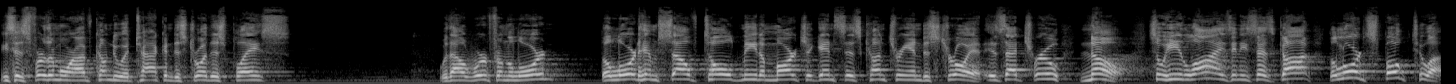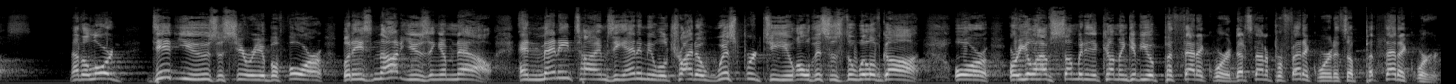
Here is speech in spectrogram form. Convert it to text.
He says, Furthermore, I've come to attack and destroy this place without word from the Lord. The Lord Himself told me to march against this country and destroy it. Is that true? No. So he lies and he says, God, the Lord spoke to us. Now, the Lord did use Assyria before, but He's not using them now. And many times the enemy will try to whisper to you, oh, this is the will of God. Or, or you'll have somebody to come and give you a pathetic word. That's not a prophetic word, it's a pathetic word.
